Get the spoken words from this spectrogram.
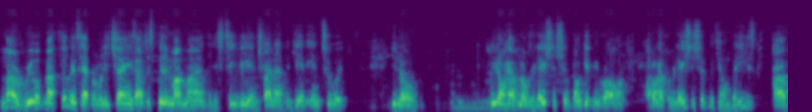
my real my feelings haven't really changed. I just put in my mind that it's TV and try not to get into it. You know, we don't have no relationship. Don't get me wrong. I don't have a relationship with him, but he's I've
